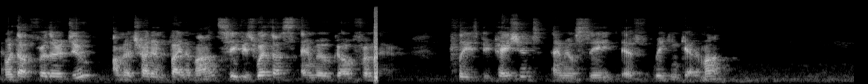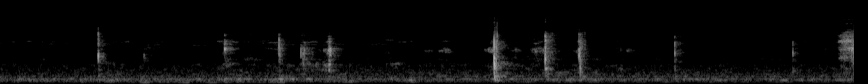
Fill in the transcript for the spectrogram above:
And without further ado, I'm going to try to invite him on, see if he's with us, and we'll go from there. Please be patient and we'll see if we can get him on.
